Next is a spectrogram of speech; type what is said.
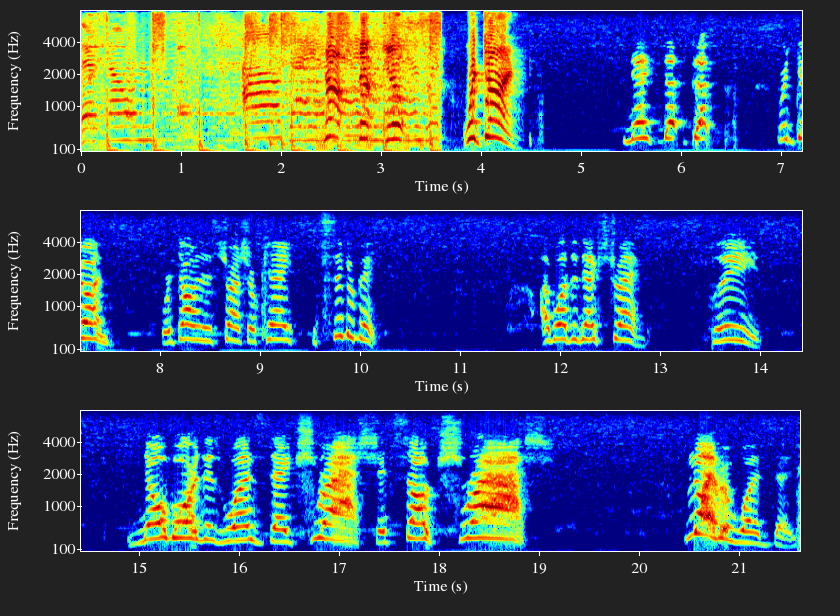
No. No, no, we're done. Next no, no. we're done. We're done with this trash, okay? I'm sick of it. I want the next trend. Please. No more this Wednesday trash. It's so trash. Not even Wednesday.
